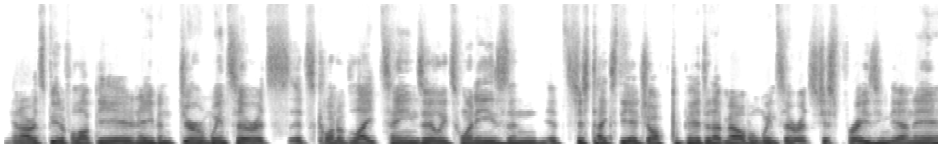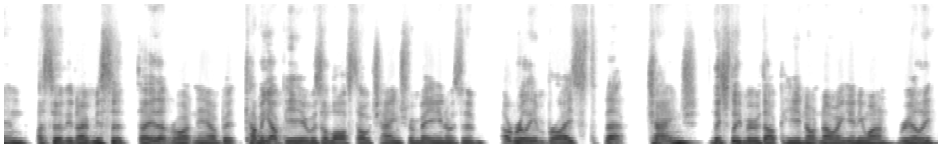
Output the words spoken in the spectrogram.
You know, it's beautiful up here, and even during winter, it's it's kind of late teens, early twenties, and it just takes the edge off compared to that Melbourne winter. It's just freezing down there, and I certainly don't miss it. Tell you that right now. But coming up here was a lifestyle change for me, and it was a I really embraced that change. Literally moved up here not knowing anyone really.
